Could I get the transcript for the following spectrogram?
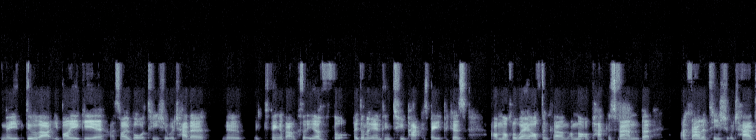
you know, you do that, you buy your gear. So I bought a T-shirt which had a you know thing about because you know I thought I don't think anything too Packers based because I'm not gonna wear it often because I'm, I'm not a Packers fan. But I found a T-shirt which had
